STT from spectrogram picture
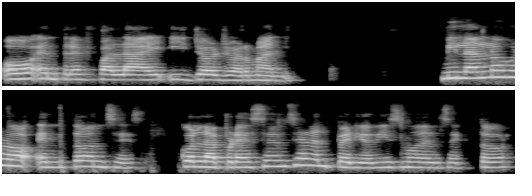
o entre Falai y Giorgio Armani. Milán logró entonces, con la presencia del periodismo del sector,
